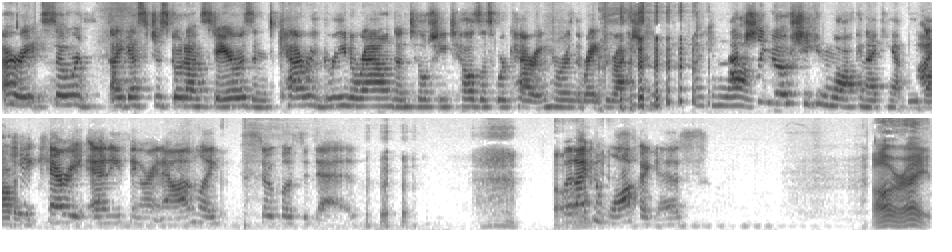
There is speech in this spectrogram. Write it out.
All right. So we're. I guess just go downstairs and carry Green around until she tells us we're carrying her in the right direction. I can walk. Actually, no. She can walk, and I can't be bothered. I can't carry anything right now. I'm like so close to dead. But I can walk, I guess. All right.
